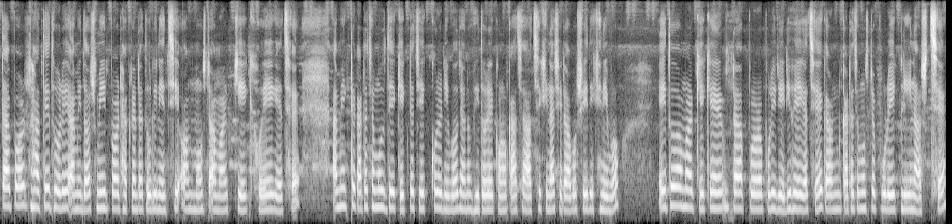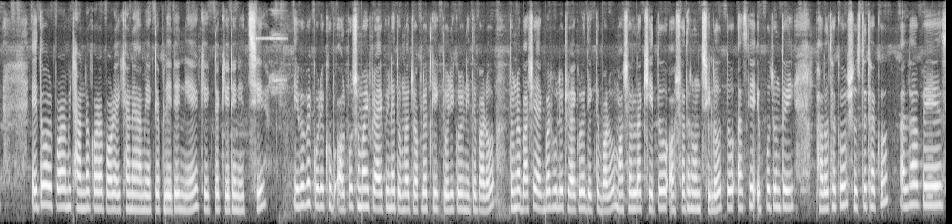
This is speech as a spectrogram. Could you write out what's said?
তারপর হাতে ধরে আমি দশ মিনিট পর ঢাকনাটা তুলে নিচ্ছি। অলমোস্ট আমার কেক হয়ে গেছে। আমি একটা কাঁটা চামচ দিয়ে কেকটা চেক করে নিব যেন ভিতরে কোনো কাঁচা আছে কিনা, সেটা অবশ্যই দেখে নিব। এই তো আমার কেকেরটা পুরোপুরি রেডি হয়ে গেছে, কারণ কাঁটা চামচটা পুরোই ক্লিন আসছে। এই তো এরপর আমি ঠান্ডা করার পর এখানে আমি একটা প্লেটে নিয়ে কেকটা কেটে নিচ্ছি। এভাবে করে খুব অল্প সময় ফ্রাই প্যানে তোমরা চকলেট কেক তৈরি করে নিতে পারো। তোমরা বাসায় একবার হলে ট্রাই করে দেখতে পারো। মাসাল্লাহ খেতেও অসাধারণ ছিল। তো আজকে এ পর্যন্তই। ভালো থাকো, সুস্থ থাকো। আল্লাহ হাফেজ।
